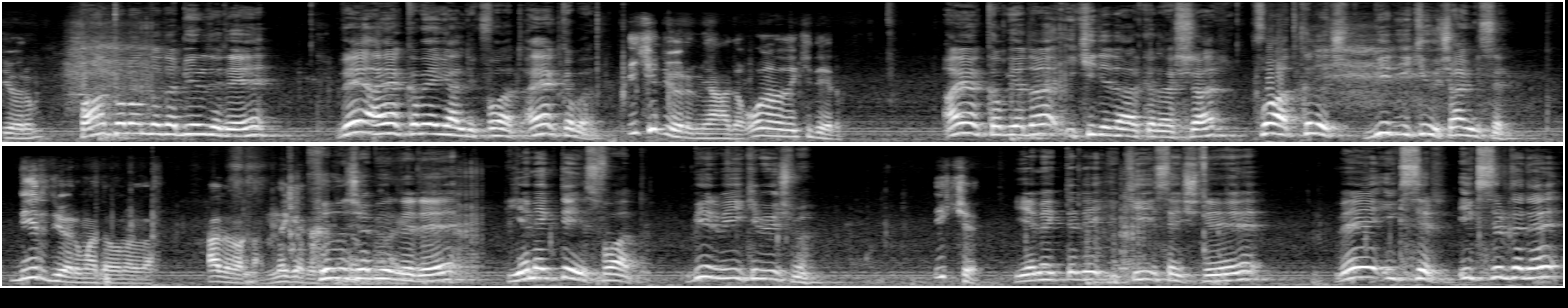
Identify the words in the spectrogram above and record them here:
diyorum. Pantolonda da 1 dedi. Ve ayakkabıya geldik Fuat. Ayakkabı. 2 diyorum ya hadi. Ona da 2 diyelim. Ayakkabıya da 2 dedi arkadaşlar. Fuat Kılıç 1 2 3 hangisi? 1 diyorum hadi ona da. Hadi bakalım ne gelir. Kılıca 1 dedi. Yemekteyiz Fuat. 1 mi 2 mi 3 mü? 2. Yemekte de 2'yi seçti. Ve iksir. İksirde de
